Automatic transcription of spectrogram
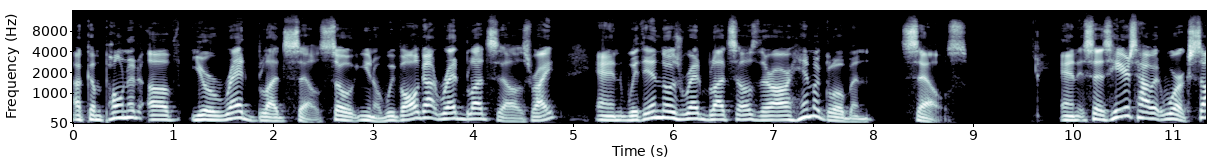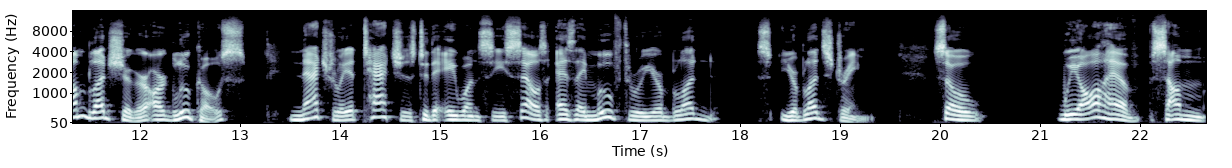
a component of your red blood cells. So, you know, we've all got red blood cells, right? And within those red blood cells, there are hemoglobin cells. And it says, here's how it works. Some blood sugar, or glucose, naturally attaches to the A1C cells as they move through your blood your bloodstream. So we all have some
